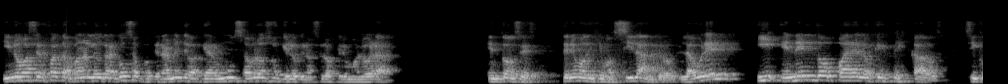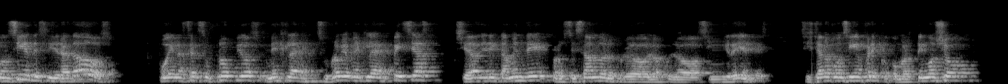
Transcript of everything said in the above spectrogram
Y no va a hacer falta ponerle otra cosa porque realmente va a quedar muy sabroso, que es lo que nosotros queremos lograr. Entonces, tenemos, dijimos, cilantro, laurel y eneldo para lo que es pescados. Si consiguen deshidratados, pueden hacer sus, propios mezclas, su propia mezcla de especias, ya directamente procesando los, ingredientes. Si ya los consiguen frescos, como los tengo yo,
